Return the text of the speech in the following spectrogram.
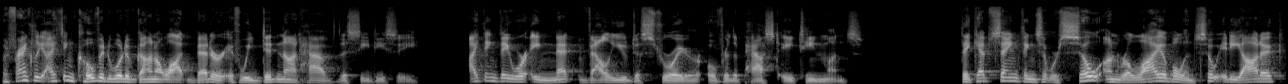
But frankly, I think COVID would have gone a lot better if we did not have the CDC. I think they were a net value destroyer over the past 18 months. They kept saying things that were so unreliable and so idiotic,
